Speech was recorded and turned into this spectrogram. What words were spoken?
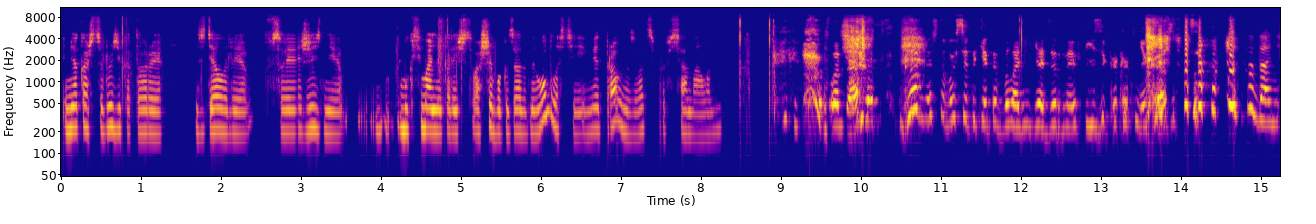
И мне кажется, люди, которые сделали в своей жизни максимальное количество ошибок в заданной области, имеют право называться профессионалами. Вот да. Главное, чтобы все-таки это была не ядерная физика, как мне кажется. Ну да, не,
